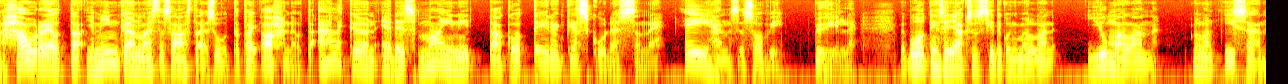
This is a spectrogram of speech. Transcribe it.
haureutta ja minkäänlaista saastaisuutta tai ahneutta älköön edes mainittako teidän keskuudessanne. Eihän se sovi pyhille. Me puhuttiin sen jaksossa siitä, kuinka me ollaan Jumalan me ollaan isän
